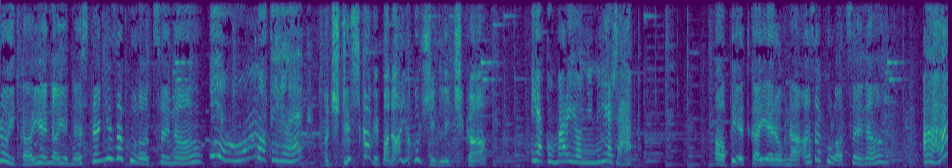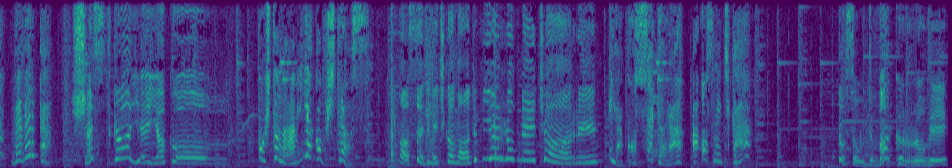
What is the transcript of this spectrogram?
Trojka je na jedné straně zakulacená. Jú, motýlek. A čtyřka vypadá jako židlička. Jako marionin jeřáb. A pětka je rovná a zakulacená. Aha, veverka. Šestka je jako... Už to mám jako pštros. A sedmička má dvě rovné čáry. Jako sekera. A osmička? To jsou dva kruhy.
